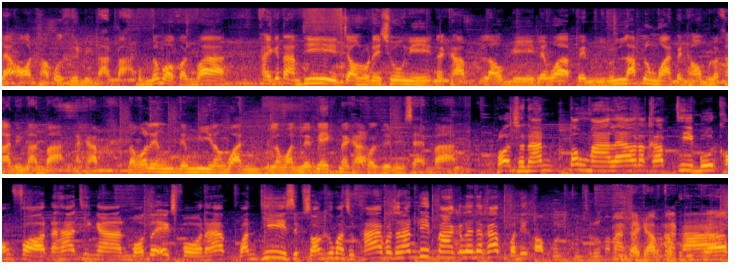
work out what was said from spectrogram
และ on top ก็คือ 1 ล้านบาท ผมต้องบอกก่อนว่า ใครก็ตามที่จองรถในช่วงนี้นะครับเรามีเรียกว่าเป็นลุ้นรับรางวัลเป็นทองมูลค่า 1 ล้านบาทนะครับเราก็ยังยังมีรางวัลเป็นรางวัลเล็กๆนะครับก็คือ 1 0 0 0 0แบาท เพราะฉะนั้นต้องมาแล้วนะครับ ที่บูธของ Ford นะฮะ ที่งาน Motor Expo นะครับ วันที่ 12 คือวันสุดท้าย เพราะฉะนั้นรีบมากันเลยนะครับ วันนี้ขอบคุณคุณสรุปมากๆได้ครับขอบคุณครับ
